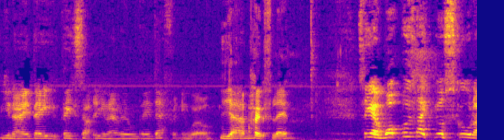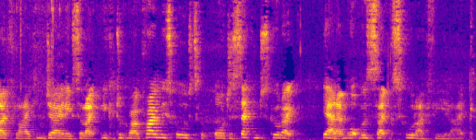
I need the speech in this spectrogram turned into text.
you know, they they start, you know, they, they definitely will. Yeah, Um, hopefully. So yeah, what was like your school life like and journey? So like you could talk about primary school or just secondary school. Like yeah, like what was like school life for you like?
